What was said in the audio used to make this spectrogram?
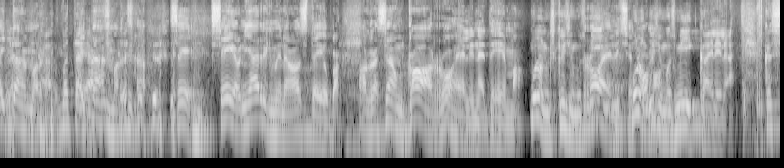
aitäh, Mart, aitäh, Mart, see, see on järgmine aste juba, aga see on ka roheline teema. mul on üks küsimus. mul on homo. küsimus Miikaelile. kas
